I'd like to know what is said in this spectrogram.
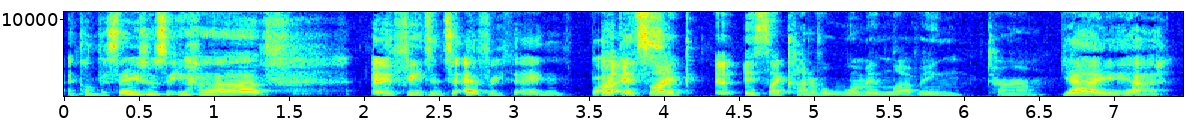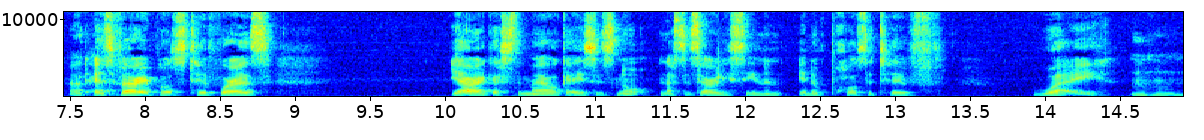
and conversations that you have. It feeds into everything, but, But it's like it's like kind of a woman loving term. yeah, yeah, yeah. Okay. It's very positive. Whereas, yeah, I guess the male gaze is not necessarily seen in, in a positive way. Mm-hmm.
